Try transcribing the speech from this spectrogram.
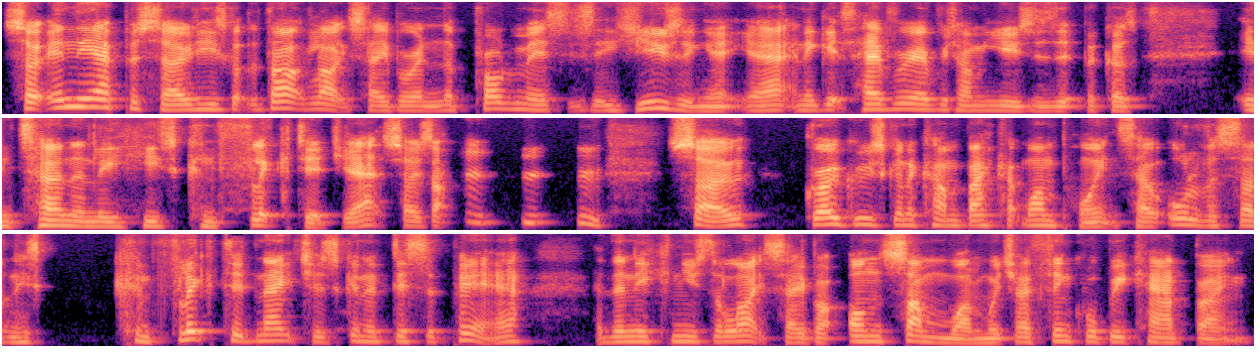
So in the episode, he's got the dark lightsaber, and the problem is, is he's using it, yeah, and it gets heavier every time he uses it because internally he's conflicted, yeah. So he's like, "Mm, mm, mm." so Grogu's going to come back at one point, so all of a sudden his conflicted nature is going to disappear, and then he can use the lightsaber on someone, which I think will be Cad Bane,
